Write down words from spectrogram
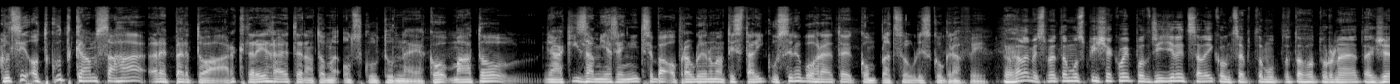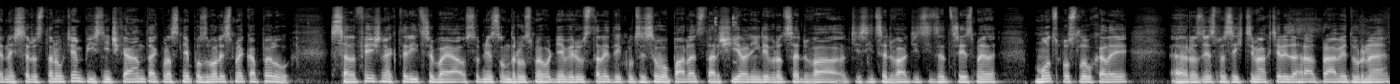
kluci, odkud kam sahá repertoár, který hrajete na tomhle old school turné? Jako má to nějaký zaměření třeba opravdu jenom na ty starý kusy, nebo hrajete komplet celou diskografii? No hele, my jsme tomu spíš jakoby podřídili celý koncept tomu, toho turné, takže než se dostanou k těm písničkám, tak vlastně pozvali jsme kapelu Selfish, na který třeba já osobně s Ondrou jsme hodně vyrůstali, ty kluci jsou o pár let starší, ale někdy v roce 2002-2003 jsme moc poslouchali, eh, hrozně jsme si chtěli, chtěli zahrát právě turné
